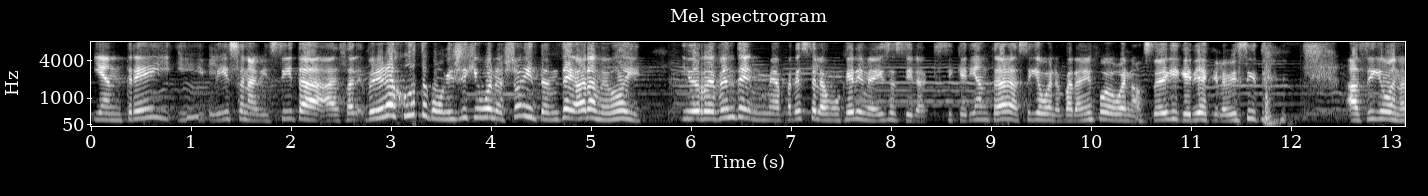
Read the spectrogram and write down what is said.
y entré y, le hice una visita a Pero era justo como que yo dije, bueno, yo lo intenté, ahora me voy. Y de repente me aparece la mujer y me dice si, si quería entrar, así que bueno, para mí fue bueno, se ve que quería que la visite. Así que bueno,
